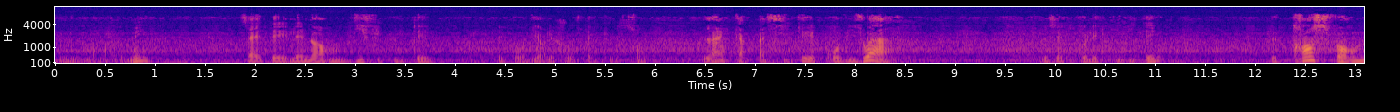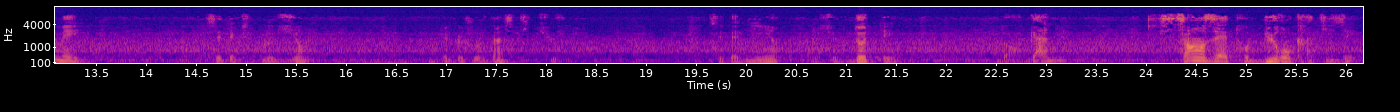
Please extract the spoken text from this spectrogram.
du mouvement de ça a été l'énorme difficulté et pour dire les choses telles qu'elles sont, l'incapacité provisoire de cette collectivité de transformer cette explosion en quelque chose d'institué, c'est-à-dire de se doter d'organes qui, sans être bureaucratisés,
